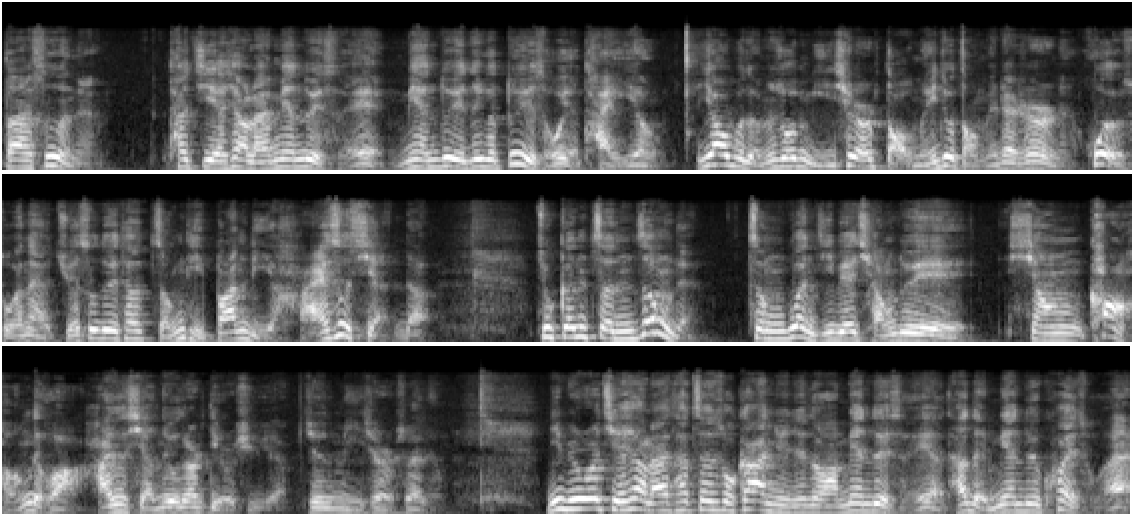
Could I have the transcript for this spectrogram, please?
但是呢，他接下来面对谁？面对这个对手也太硬。要不怎么说米切尔倒霉就倒霉在这儿呢？或者说呢，爵士队他整体班底还是显得就跟真正的争冠级别强队相抗衡的话，还是显得有点底儿虚。就是米切尔率领。你比如说接下来他真说干进去的话，面对谁呀？他得面对快船。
